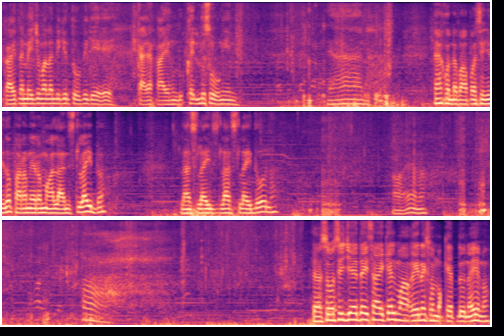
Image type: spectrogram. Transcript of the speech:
Kahit na medyo malamig yung tubig eh, kayang-kayang lu- lusungin. Yan. Kaya kung napapansin nyo doon, parang mayroong mga landslide, no? Landslide, landslide doon, no? Oh, ayan, no? Ah. Yeah, so si Jedi Cycle, mga kinags, umakyat doon, ayun, no?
